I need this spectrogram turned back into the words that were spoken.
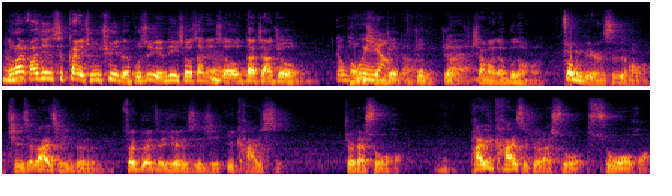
后来发现是盖出去的，不是原地修缮的时候，大家就同情就就就想法就不同了。重点是哈，其实赖清德针对这件事情一开始就在说谎，他一开始就在说说谎。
